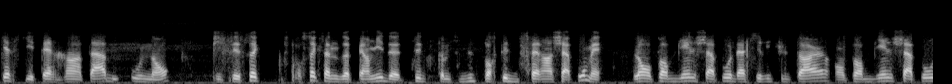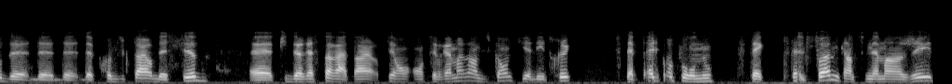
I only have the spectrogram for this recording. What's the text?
qu'est-ce qui était rentable ou non. Puis c'est ça, pour ça que ça nous a permis de, comme tu dis, de porter différents chapeaux, mais Là, on porte bien le chapeau d'acériculteur, on porte bien le chapeau de, de, de, de producteur de cidre, euh, puis de restaurateur. on, on s'est vraiment rendu compte qu'il y a des trucs, c'était peut-être pas pour nous. C'était le fun quand tu venais manger,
